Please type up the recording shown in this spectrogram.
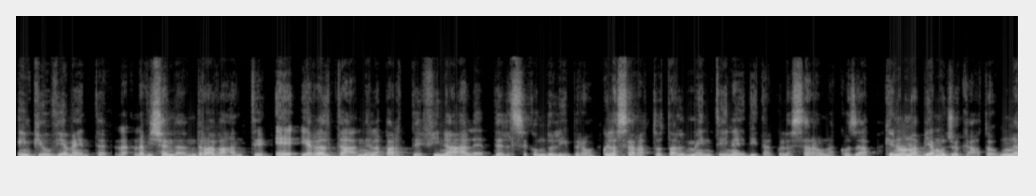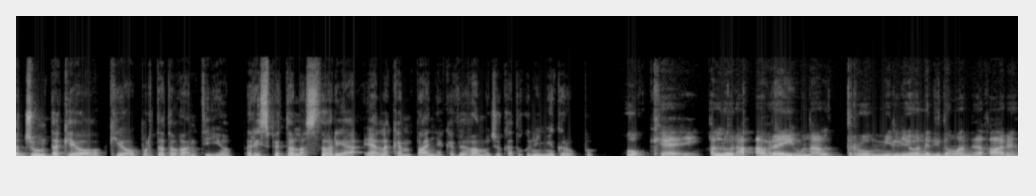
In più, ovviamente, la, la vicenda andrà avanti e in realtà nella parte finale del secondo libro quella sarà totalmente inedita, quella sarà una cosa che non abbiamo giocato, un'aggiunta che ho, che ho portato avanti io rispetto alla storia e alla campagna che avevamo giocato con il mio gruppo. Ok, allora avrei un altro milione di domande da fare,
